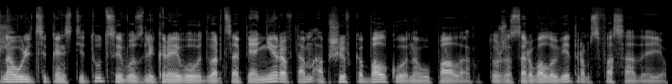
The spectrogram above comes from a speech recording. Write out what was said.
На улице Конституции, возле Краевого дворца пионеров, там обшивка балкона упала. Тоже сорвало ветром с фасада ее.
